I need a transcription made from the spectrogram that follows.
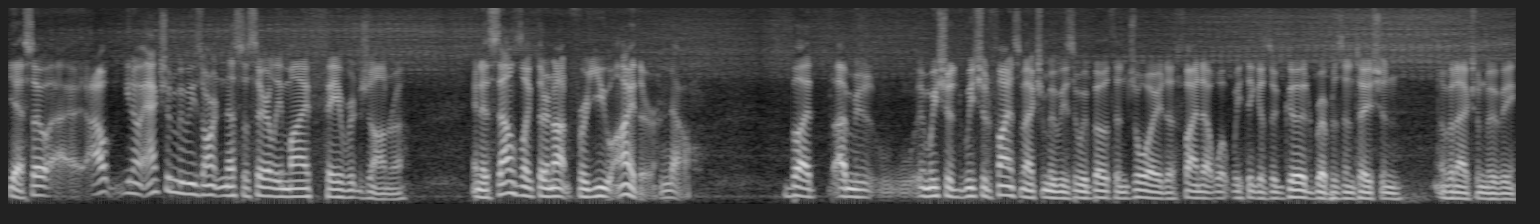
Yeah, so I, I'll, you know, action movies aren't necessarily my favorite genre, and it sounds like they're not for you either. No. But I'm, and we should we should find some action movies that we both enjoy to find out what we think is a good representation of an action movie.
